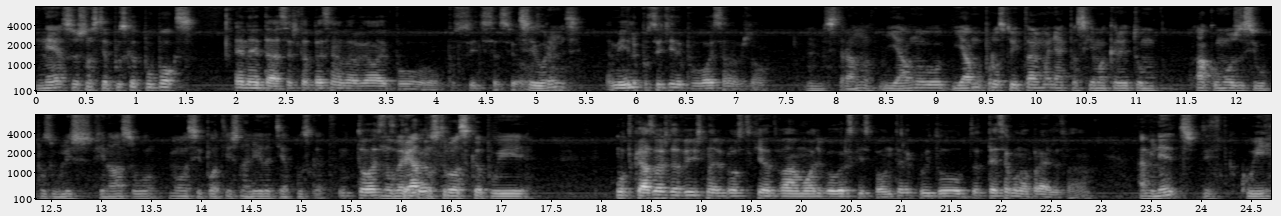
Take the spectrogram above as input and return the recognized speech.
Нея всъщност я пускат по бокс. Е, не, тази същата песен е вървяла и по, по Сити със сигурност. Сигурен ли си? Ами или по Сити, или по Войса съм виждал. Странно. Явно, явно просто и там има някаква схема, където ако можеш да си го позволиш финансово, може да си платиш, нали, да ти я пускат. Тоест, Но вероятно такъв струва скъпо и отказваш да видиш нали, просто такива два млади български изпълнители, които те са го направили това. Ами не, кои?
